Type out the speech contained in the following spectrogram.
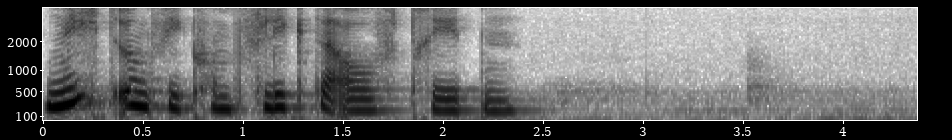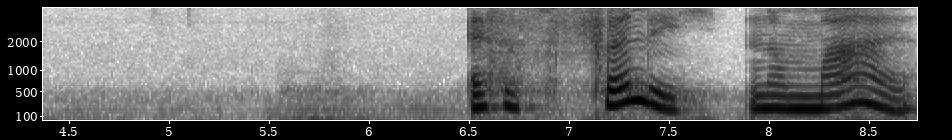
nicht irgendwie Konflikte auftreten. Es ist völlig normal,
